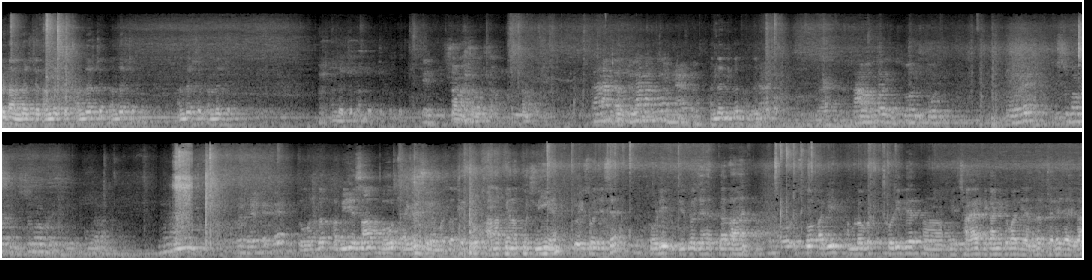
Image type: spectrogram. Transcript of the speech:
बेटा अंदर चल अंदर चल अंदर चल अंदर चल अंदर चल अंदर चल अंदर चल अंदर चल शाना शाना शाना अंदर निकल अंदर चल मतलब अभी ये सांप बहुत एग्रेसिव है मतलब इसको खाना पीना कुछ नहीं है तो इस वजह से थोड़ी जिद्दोजहद कर रहा है तो इसको अभी हम लोग थोड़ी देर ये छाया दिखाने के बाद ये अंदर चले जाएगा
